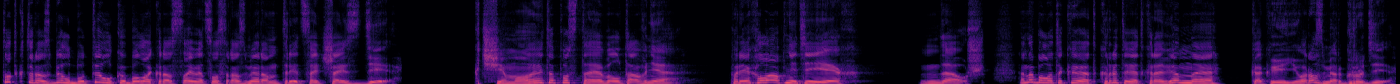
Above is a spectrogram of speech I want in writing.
тот, кто разбил бутылку, была красавица с размером 36D. К чему эта пустая болтовня? Прихлопните их! Да уж, она была такая открытая и откровенная, как и её размер груди.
